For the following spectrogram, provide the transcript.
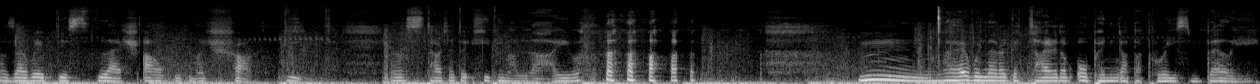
as I ripped his flesh out with my sharp teeth and started to eat him alive. Mmm, I will never get tired of opening up a prey's belly,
